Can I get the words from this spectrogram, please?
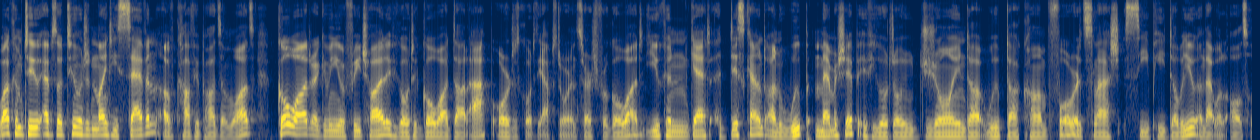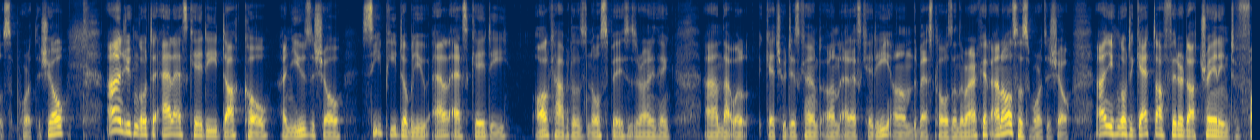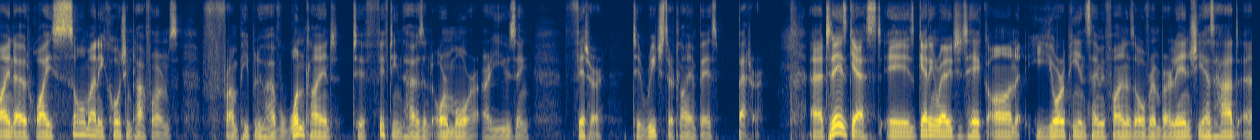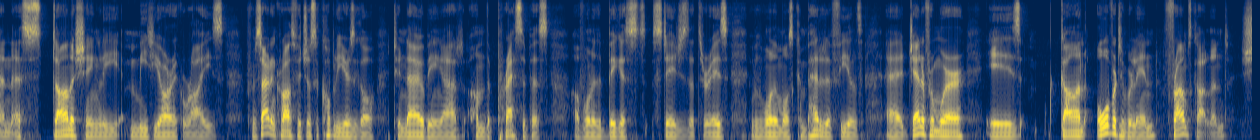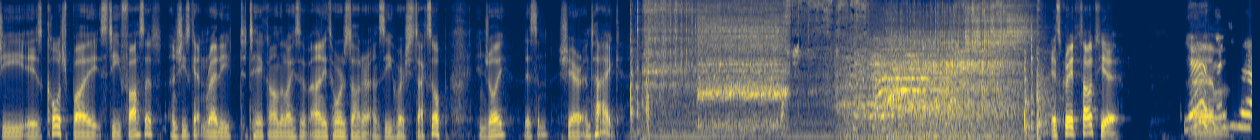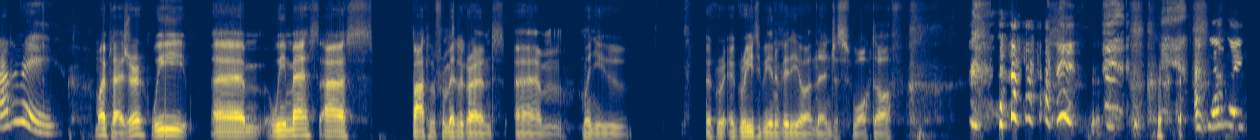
Welcome to episode 297 of Coffee Pods and WODs. GOWOD are giving you a free trial if you go to gowod.app or just go to the App Store and search for GOWOD. You can get a discount on Whoop membership if you go to join.whoop.com forward slash CPW, and that will also support the show. And you can go to lskd.co and use the show CPW LSKD all capitals, no spaces or anything, and that will get you a discount on LSKD on the best clothes on the market and also support the show. And you can go to get.fitr.training to find out why so many coaching platforms from people who have one client to 15,000 or more are using Fitr to reach their client base better. Uh, today's guest is getting ready to take on European semi-finals over in Berlin. She has had an astonishingly meteoric rise from starting CrossFit just a couple of years ago to now being at on the precipice of one of the biggest stages that there is. It was one of the most competitive fields. Uh, Jennifer Muir is gone over to Berlin from Scotland. She is coached by Steve Fawcett and she's getting ready to take on the likes of Annie Thorisdottir and see where she stacks up. Enjoy, listen, share, and tag. It's great to talk to you. Yeah, um, thank you for having me. My pleasure. We um we met at Battle for Middle Ground um when you agree, agreed to be in a video and then just walked off. I felt like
